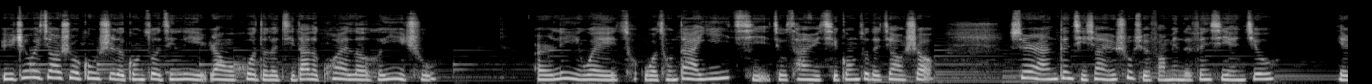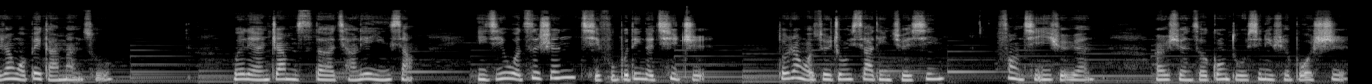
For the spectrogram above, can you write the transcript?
与这位教授共事的工作经历让我获得了极大的快乐和益处，而另一位从我从大一起就参与其工作的教授，虽然更倾向于数学方面的分析研究，也让我倍感满足。威廉·詹姆斯的强烈影响，以及我自身起伏不定的气质，都让我最终下定决心，放弃医学院，而选择攻读心理学博士。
